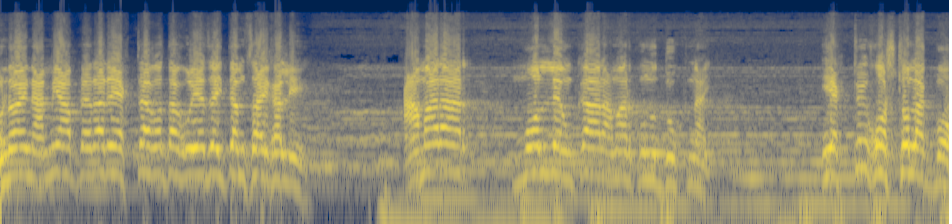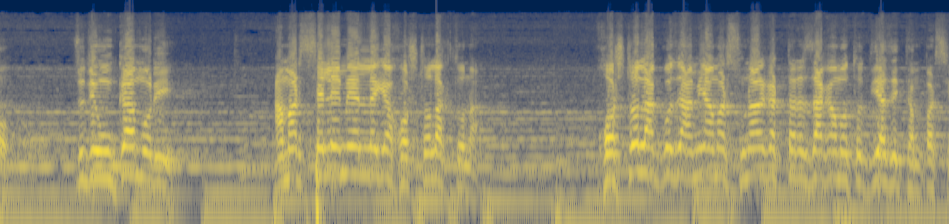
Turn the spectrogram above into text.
উনয়ন আমি আপনার একটা কথা কইয়া যাইতাম চাই খালি আমার আর মরলে উনকা আর আমার কোনো দুঃখ নাই। একটুই কষ্ট লাগবো, যদি উনকা মরি। আমার ছেলে মেয়ের লেগে কষ্ট লাগতো না। কষ্ট লাগবো যে আমি আমার সোনার ঘাটটার জায়গা মতো দিয়া যেতাম পারছি।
